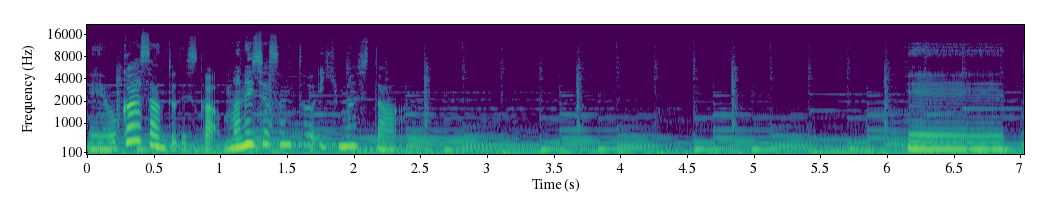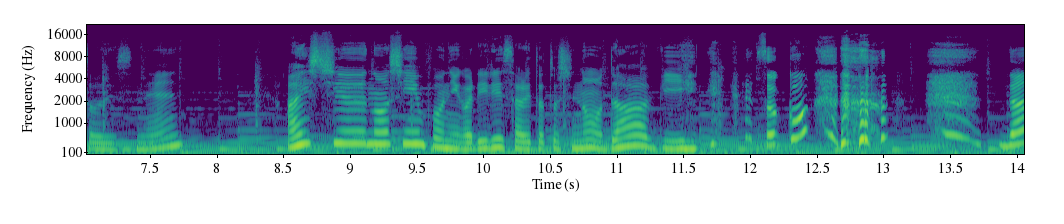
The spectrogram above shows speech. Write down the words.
えー、お母さんとですか？マネージャーさんと行きました。えー、っとですね。哀愁のシンフォニーがリリースされた年のダービー。そこ？断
